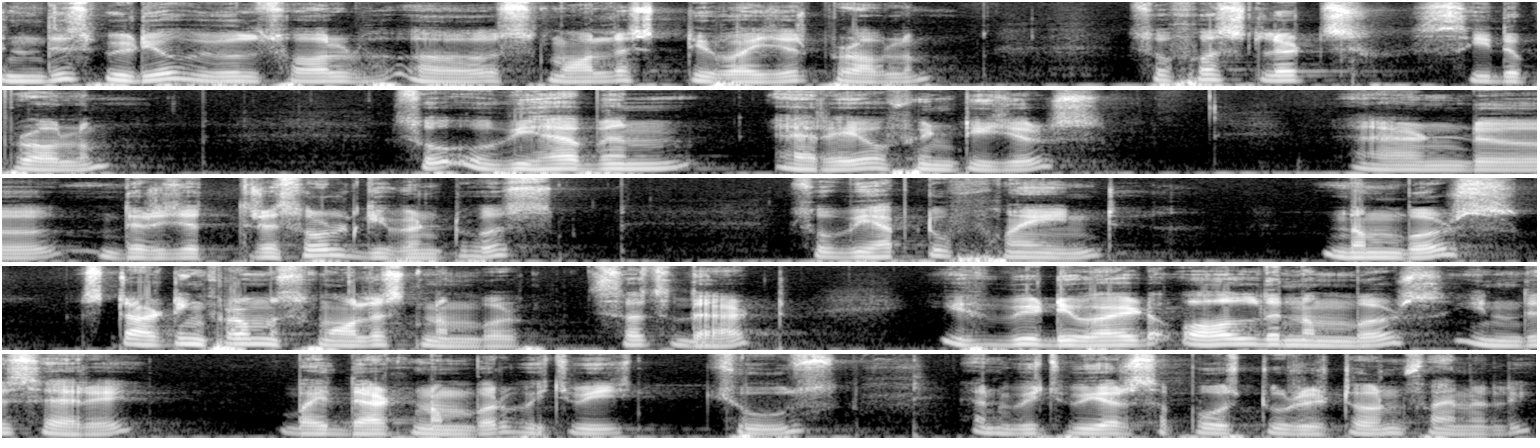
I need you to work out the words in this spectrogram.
In this video we will solve a smallest divisor problem. So first let's see the problem. So we have an array of integers and uh, there is a threshold given to us. So we have to find numbers starting from smallest number such that if we divide all the numbers in this array by that number which we choose and which we are supposed to return finally.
